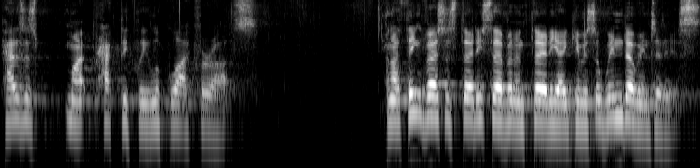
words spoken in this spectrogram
How does this might practically look like for us? And I think verses 37 and 38 give us a window into this.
